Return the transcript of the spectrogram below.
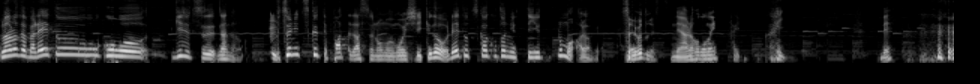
う。なので、まあ、冷凍をこう、技術、なんだろう。うん普通に作ってパッて出すのも美味しいけど、冷凍使うことによっていうのもあるわけだ。そういうことです。なるほどね。はい。はい。で？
